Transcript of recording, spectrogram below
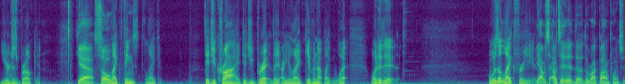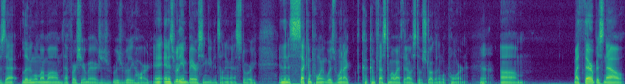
you're just broken, yeah so like things like Did you cry? Did you break? Like, are you like giving up? Like what? What did it? What was it like for you? Yeah, I would say, I would say that the, the rock bottom points was that living with my mom that first year of marriage was, was really hard, and, and it's really embarrassing even telling that story. And then the second point was when I c- confessed to my wife that I was still struggling with porn. Yeah. Um, my therapist now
